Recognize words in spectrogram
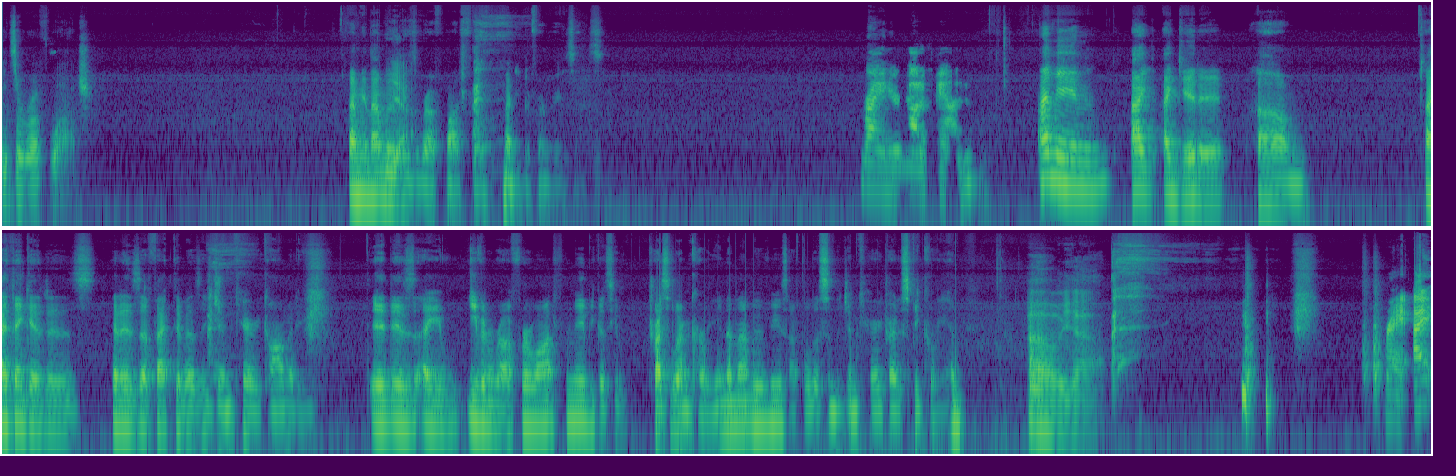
it's a rough watch I mean, that movie yeah. is a rough watch for many different reasons. Ryan, you're not a fan. I mean, I I get it. Um, I think it is it is effective as a Jim Carrey comedy. It is a even rougher watch for me because he tries to learn Korean in that movie, so I have to listen to Jim Carrey try to speak Korean. oh yeah Right. I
